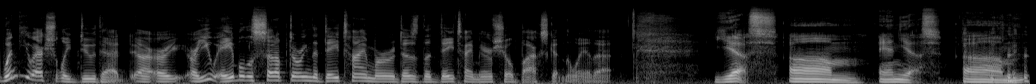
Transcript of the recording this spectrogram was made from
when do you actually do that? Uh, are are you able to set up during the daytime, or does the daytime air show box get in the way of that? Yes, um, and yes. Um,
